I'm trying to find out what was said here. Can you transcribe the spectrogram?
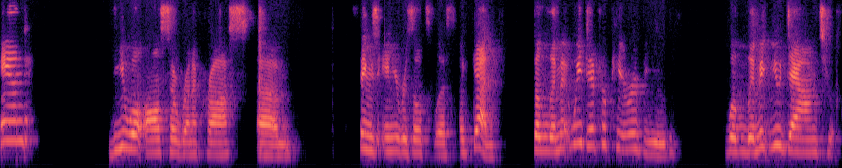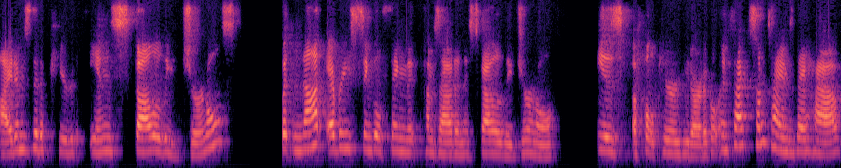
And you will also run across um, things in your results list. Again, the limit we did for peer reviewed will limit you down to items that appeared in scholarly journals, but not every single thing that comes out in a scholarly journal is a full peer reviewed article. In fact, sometimes they have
